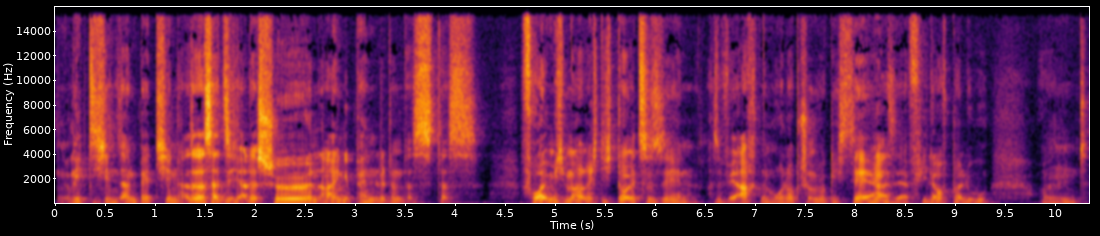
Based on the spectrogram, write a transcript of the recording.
legt sich in sein Bettchen. Also das hat sich alles schön eingependelt und das, das freut mich immer richtig doll zu sehen. Also wir achten im Urlaub schon wirklich sehr, sehr viel auf Balu und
